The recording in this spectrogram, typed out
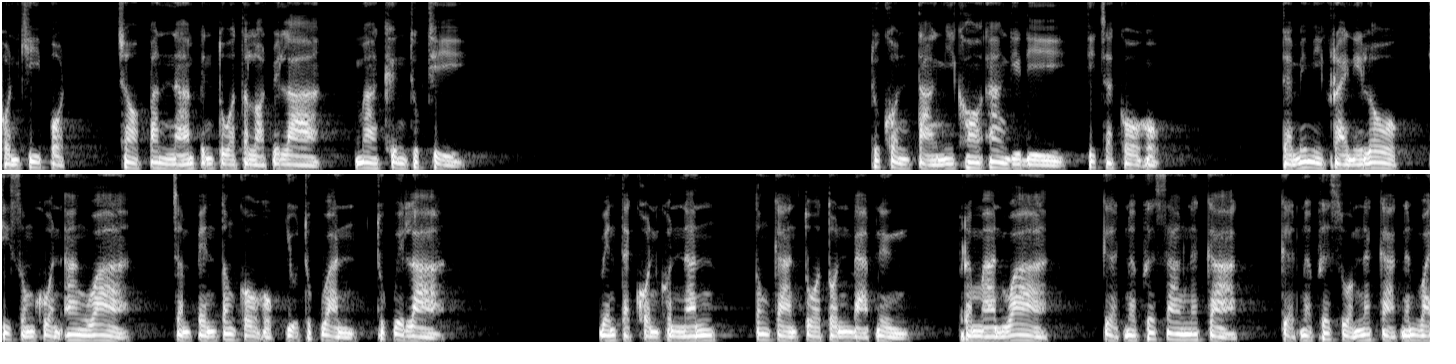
คนขี้ปด ชอบปั้นน้ำเป็นตัวตลอดเวลามากขึ้นทุกที ทุกคนต่างมีข้ออ้างดีๆ ที่จะโกหก แต่ไม่มีใครในโลกที่สมควรอ้างว่าจำเป็นต้องโกหกอยู่ทุกวันทุกเวลา เว้นแต่คนคนนั้นต้องการตัวตนแบบหนึ่ง ประมาณว่า เกิดมาเพื่อสร้างหน้ากาก เกิดมาเพื่อสวมหน้ากากนั้นไว้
